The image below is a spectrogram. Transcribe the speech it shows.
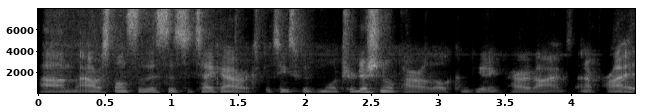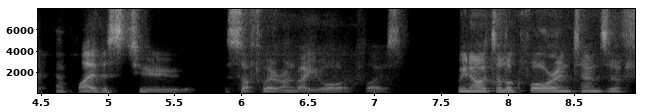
Um, our response to this is to take our expertise with more traditional parallel computing paradigms and apply, apply this to the software run by your workflows. We know what to look for in terms of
